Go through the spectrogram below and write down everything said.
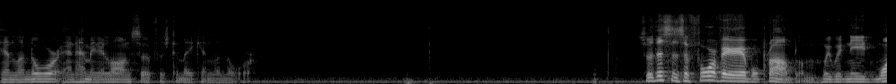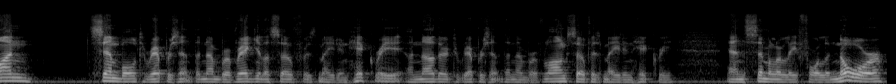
Lenoir and how many long sofas to make in Lenoir. So this is a four variable problem. We would need one symbol to represent the number of regular sofas made in hickory, another to represent the number of long sofas made in hickory, and similarly for Lenoir.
